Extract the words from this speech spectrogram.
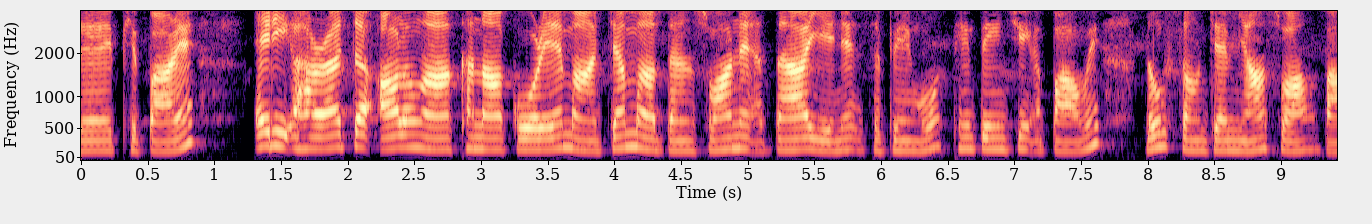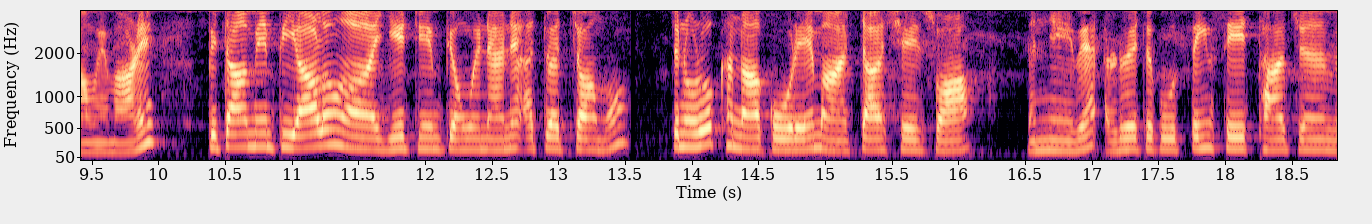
လည်းဖြစ်ပါတယ်။အဲ့ဒီအာဟာရတက်အားလုံးကခန္ဓာကိုယ်ထဲမှာကျန်းမာတန်ဆွမ်းတဲ့အသားရည်နဲ့သပင်ကိုထိမ့်သိမ်းခြင်းအပါအဝင်လှုပ်ဆောင်ချက်များစွာပါဝင်ပါတယ်။ဗီတာမင် B အားလုံးဟာရေတင်ပြုံဝင်နိုင်တဲ့အတွက်ကြောင့်မို့ကျွန်တော်တို့ခန္ဓာကိုယ်ထဲမှာကြာရှည်စွာမနေပဲအလွယ်တကူသိမ်းဆေးထားခြင်းမ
